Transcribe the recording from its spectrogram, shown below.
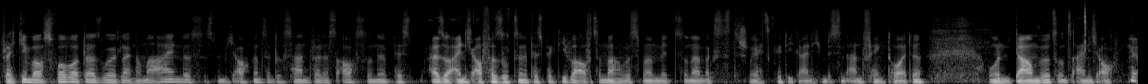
Vielleicht gehen wir aufs Vorwort da sogar gleich nochmal ein. Das ist nämlich auch ganz interessant, weil das auch so eine, Pers also eigentlich auch versucht, so eine Perspektive aufzumachen, was man mit so einer marxistischen Rechtskritik eigentlich ein bisschen anfängt heute. Und darum wird es uns eigentlich auch ja.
